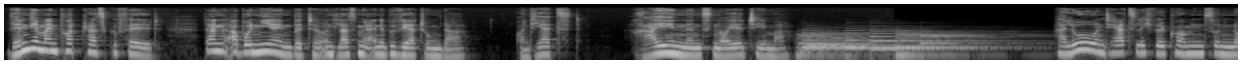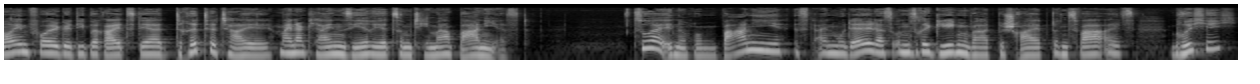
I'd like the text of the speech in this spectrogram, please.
Wenn dir mein Podcast gefällt, dann abonniere ihn bitte und lass mir eine Bewertung da. Und jetzt rein ins neue Thema. Hallo und herzlich willkommen zur neuen Folge, die bereits der dritte Teil meiner kleinen Serie zum Thema Barney ist. Zur Erinnerung, Barney ist ein Modell, das unsere Gegenwart beschreibt, und zwar als brüchig,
